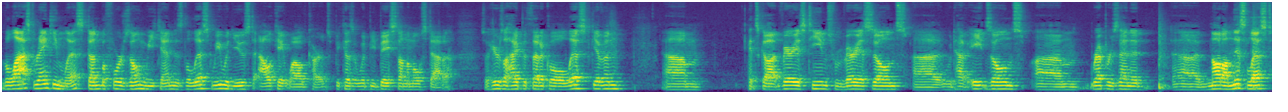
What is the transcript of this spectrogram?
The last ranking list done before zone weekend is the list we would use to allocate wildcards because it would be based on the most data. So here's a hypothetical list given. Um, it's got various teams from various zones. Uh, it would have eight zones um, represented, uh, not on this list.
